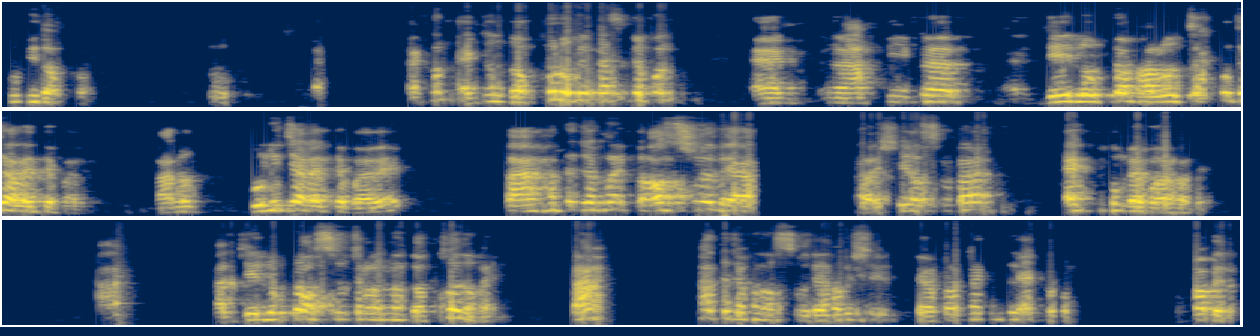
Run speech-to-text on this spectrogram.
খুবই দক্ষ। এখন একজন দক্ষ লোকের কাছে যখন আপনি একটা, যে লোকটা ভালো চাকু চালাতে পারে, ভালো গুলি চালাতে পারে, তার হাতে যখন একটা অস্ত্র দেওয়া হয়, সেই অস্ত্রটা একরকম ব্যবহার হবে। আর যে লোকটা অস্ত্র চালানো দক্ষ নয়, তার হাতে যখন অস্ত্র দেওয়া হবে সেই ব্যাপারটা কিন্তু একরকম হবে না।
